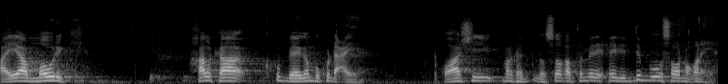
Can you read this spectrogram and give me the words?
ayaa mawrig halkaa ku beegan ku dhacaya. Oo hashii marka la soo qabto madaxeedii dib buu u soo noqonaya.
